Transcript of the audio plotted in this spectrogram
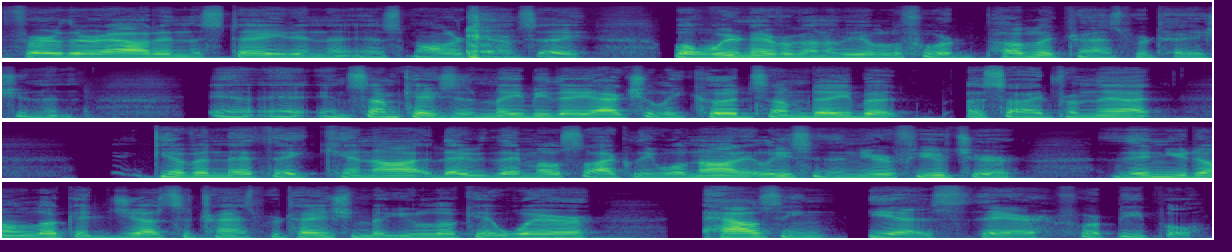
further out in the state in, in smaller towns, say, "Well, we're never going to be able to afford public transportation." And in, in some cases, maybe they actually could someday, but aside from that, given that they cannot, they, they most likely will not, at least in the near future, then you don't look at just the transportation, but you look at where housing is there for people.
